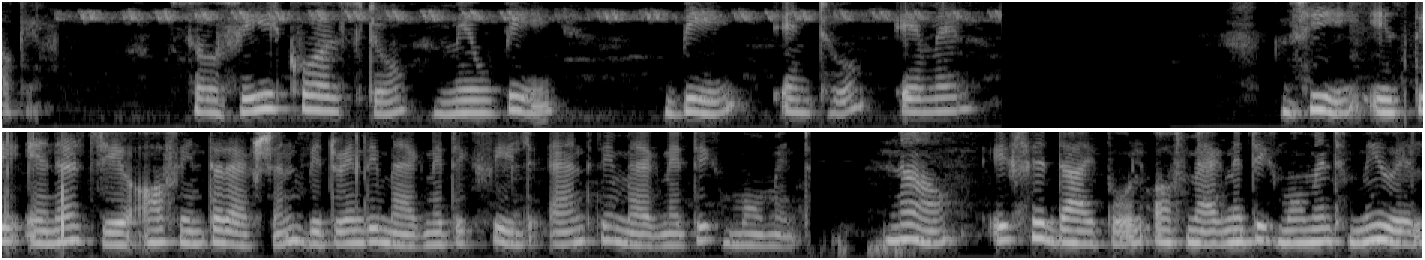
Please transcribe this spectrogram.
Okay. So V equals to mu B B into ml. V is the energy of interaction between the magnetic field and the magnetic moment. Now, if a dipole of magnetic moment mu L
